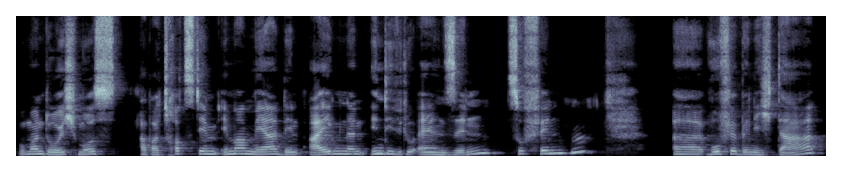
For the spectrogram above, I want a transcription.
wo man durch muss, aber trotzdem immer mehr den eigenen individuellen Sinn zu finden. Äh, wofür bin ich da?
